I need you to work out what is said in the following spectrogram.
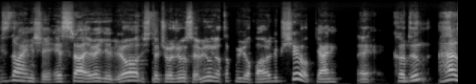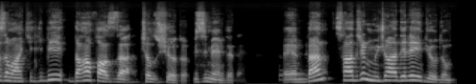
bizde aynı şey. Esra eve geliyor, işte çocuğu seviyor, yatıp uyuyor falan. Öyle bir şey yok. Yani e, kadın her zamanki gibi daha fazla çalışıyordu bizim evde de. Ee, ben sadece mücadele ediyordum.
